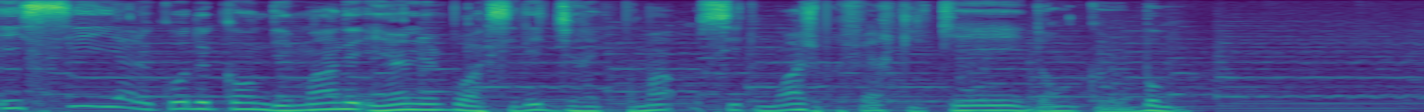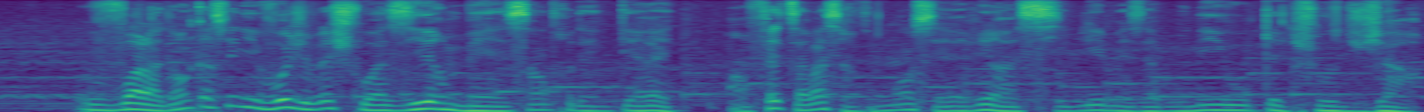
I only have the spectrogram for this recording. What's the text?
Ici, il y a le code qu'on demande et un lien pour accéder directement au site. Moi, je préfère cliquer, donc, euh, boum. Voilà, donc à ce niveau, je vais choisir mes centres d'intérêt. En fait, ça va certainement servir à cibler mes abonnés ou quelque chose du genre.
